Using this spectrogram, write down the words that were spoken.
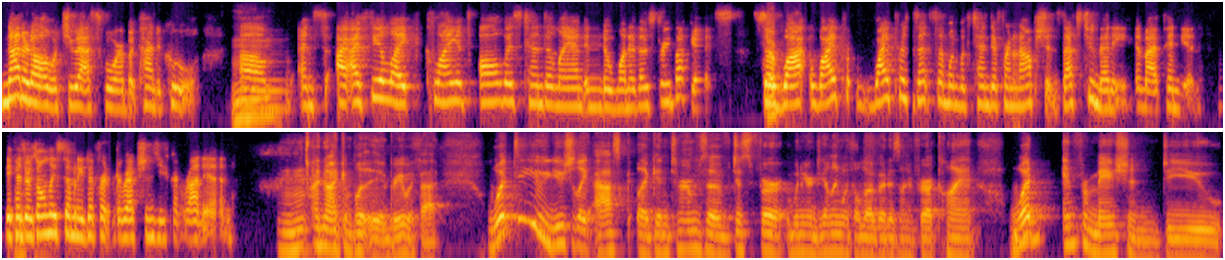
not at all what you asked for, but kind of cool. Mm-hmm. Um, and so I, I, feel like clients always tend to land into one of those three buckets. So yep. why why why present someone with ten different options? That's too many, in my opinion, because there's only so many different directions you can run in. Mm-hmm. I know I completely agree with that. What do you usually ask, like in terms of just for when you're dealing with a logo design for a client? What mm-hmm. information do you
